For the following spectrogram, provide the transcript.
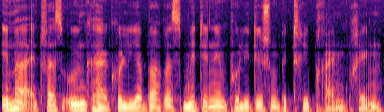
immer etwas Unkalkulierbares mit in den politischen Betrieb reinbringen.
